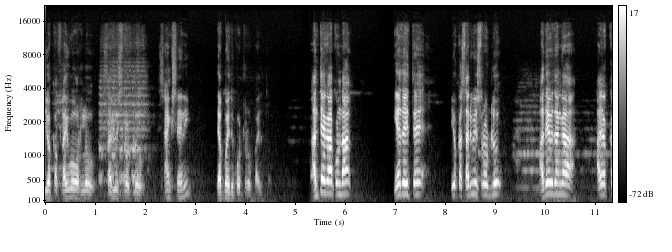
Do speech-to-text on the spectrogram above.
ఈ యొక్క ఫ్లైఓవర్లు సర్వీస్ రోడ్లు శాంక్షన్ అయిన డెబ్బై ఐదు కోట్ల రూపాయలతో. అంతేకాకుండా ఏదైతే ఈ యొక్క సర్వీస్ రోడ్లు అదేవిధంగా ఆ యొక్క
